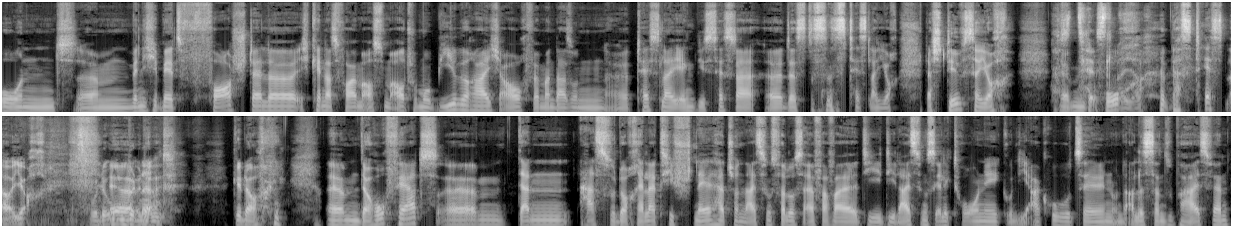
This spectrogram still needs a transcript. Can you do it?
Und ähm, wenn ich mir jetzt vorstelle, ich kenne das vor allem aus dem Automobilbereich auch, wenn man da so ein äh, Tesla irgendwie das Tesla, äh, das, das ist Tesla-Joch, das Stilfser-Joch, ähm, das Tesla-Joch, das Tesla-Joch, das wurde umbenannt. Äh, genau, ähm, da hochfährt, ähm, dann hast du doch relativ schnell halt schon Leistungsverlust, einfach weil die, die Leistungselektronik und die Akkuzellen und alles dann super heiß werden.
